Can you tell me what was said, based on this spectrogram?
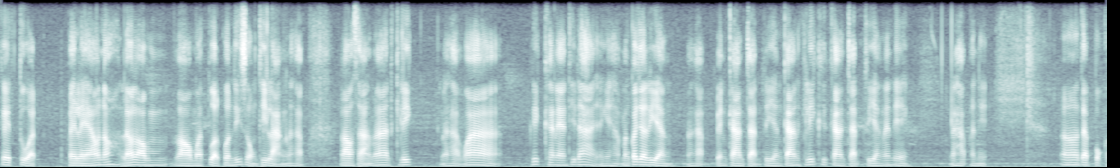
เคยตรวจไปแล้วเนาะแล้วเราเรามาตรวจคนที่ส่งทีหลังนะครับ เราสามารถคลิกนะครับว่า คลิกคะแนนที่ได้อย่างเงี้ยครับมันก็จะเรียงนะครับเป็นการจัดเรียงการคลิกคือการจัดเรียงนั่นเองนะครับอันนี้แต่ปก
